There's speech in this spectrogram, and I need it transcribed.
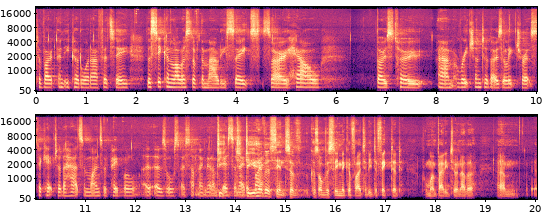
to vote in Ikaroa Rāwhiti, the second lowest of the Māori seats. So how those two um, reach into those electorates to capture the hearts and minds of people is also something that I'm Do fascinated do you by. have a sense of, because obviously Meka Whaitiri defected from one party to another um, uh,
